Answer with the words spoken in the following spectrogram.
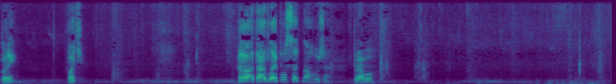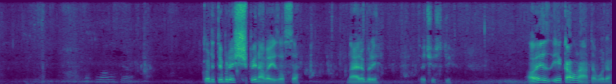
Kory, pojď. Hele, a táhle je posed nahoře. Vpravo. Kody, ty budeš špinavej zase. Ne, dobrý. To je čistý. Ale je, je kalná ta voda.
